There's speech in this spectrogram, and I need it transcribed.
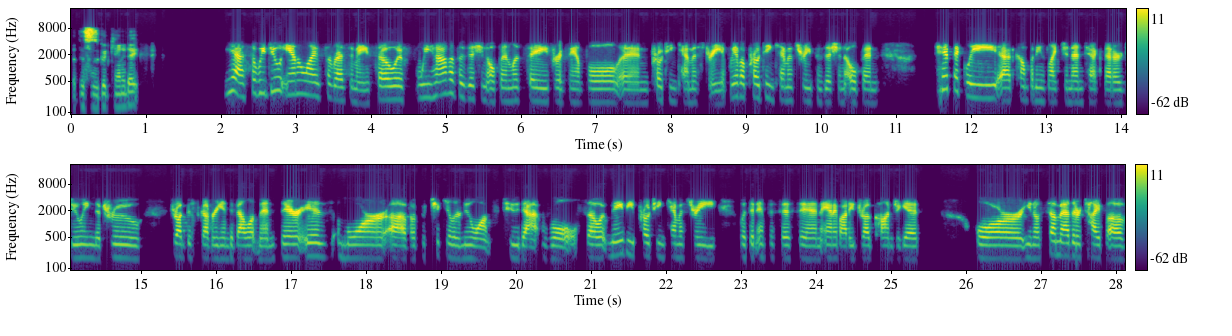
that this is a good candidate? Yeah, so we do analyze the resume. So if we have a position open, let's say, for example, in protein chemistry, if we have a protein chemistry position open, typically at companies like Genentech that are doing the true drug discovery and development, there is more of a particular nuance to that role. So it may be protein chemistry with an emphasis in antibody drug conjugates or, you know, some other type of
